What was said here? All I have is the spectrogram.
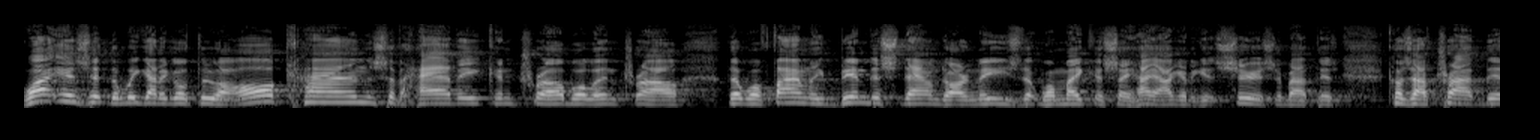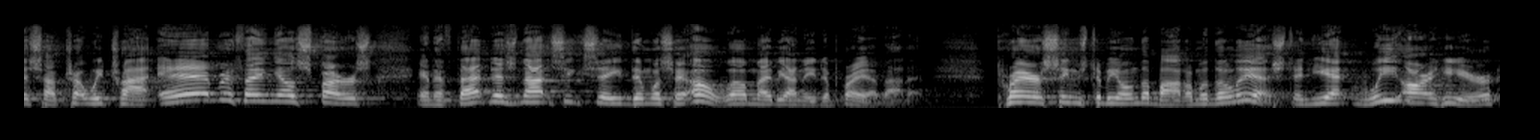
Why is it that we got to go through all kinds of havoc and trouble and trial that will finally bend us down to our knees that will make us say, hey, I got to get serious about this because I've tried this, I've tried, we try everything else first. And if that does not succeed, then we'll say, oh, well, maybe I need to pray about it. Prayer seems to be on the bottom of the list. And yet we are here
